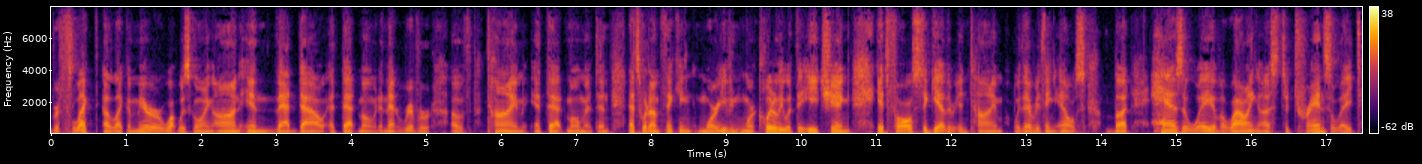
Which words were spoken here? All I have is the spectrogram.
reflect uh, like a mirror what was going on in that Tao at that moment, in that river of time at that moment. And that's what I'm thinking more, even more clearly with the I Ching. It falls together in time with everything else, but has a way of allowing us to translate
